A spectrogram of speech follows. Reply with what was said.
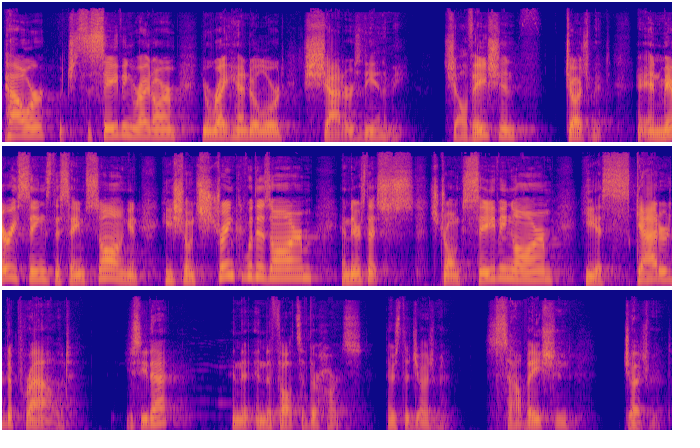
power, which is the saving right arm, your right hand, O Lord, shatters the enemy. Salvation, judgment. And Mary sings the same song, and he's shown strength with his arm, and there's that strong saving arm. He has scattered the proud. You see that? In the, in the thoughts of their hearts. There's the judgment. Salvation, judgment.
